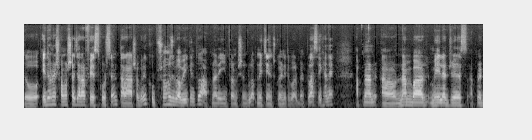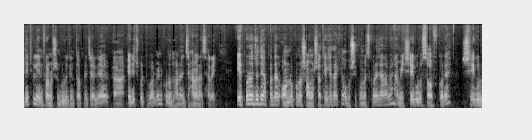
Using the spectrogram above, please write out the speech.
তো এই ধরনের সমস্যা যারা ফেস করছেন, তারা আশা করি খুব সহজভাবেই কিন্তু আপনার এই ইনফরমেশনগুলো আপনি চেঞ্জ করে নিতে পারবেন। প্লাস এখানে আপনার নাম্বার মেইল অ্যাড্রেস আপনার ডিটেল ইনফরমেশনগুলো কিন্তু আপনি চাইলে এডিট করতে পারবেন। কোনো ধরনের ঝামেলা ছাড়াই। এরপরেও যদি আপনাদের অন্য কোনো সমস্যা থেকে থাকে, অবশ্যই কমেন্টস করে জানাবেন। আমি সেগুলো সলভ করে সেগুলো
